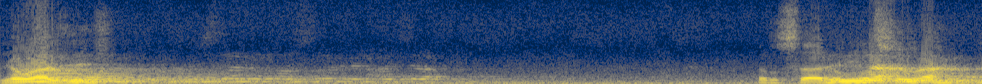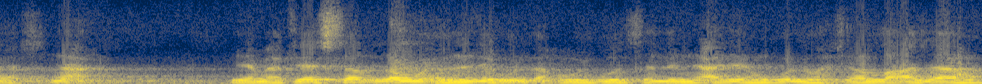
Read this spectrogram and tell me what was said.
جواز إيش؟ الرسول نعم ما في نعم إذا ما تيسر يروح ولده ولا اخوه يقول سلمني عليهم وقول ما شاء الله عزاهم.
